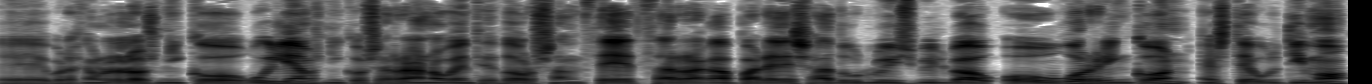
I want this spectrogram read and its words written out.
eh, por ejemplo, los Nico Williams, Nico Serrano, Vencedor, Sancet, Zárraga, Paredes, Adu, Luis Bilbao o Hugo Rincón, este último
